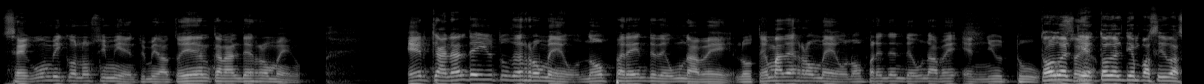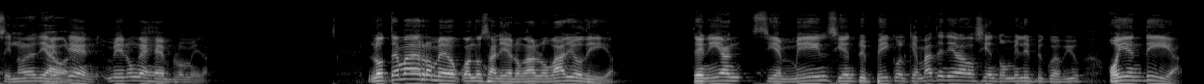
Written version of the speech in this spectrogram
según mi conocimiento, y mira, estoy en el canal de Romeo, el canal de YouTube de Romeo no prende de una vez. Los temas de Romeo no prenden de una vez en YouTube. Todo, el, todo el tiempo ha sido así, no desde ahora. Entiendes? Mira un ejemplo, mira. Los temas de Romeo cuando salieron a los varios días tenían 100 mil, ciento y pico. El que más tenía era 200 mil y pico de views. Hoy en día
